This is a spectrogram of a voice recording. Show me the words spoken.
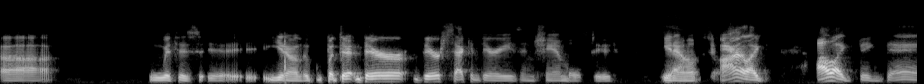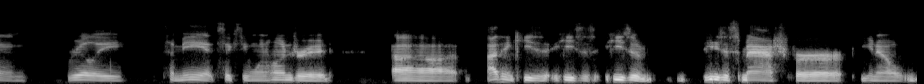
uh with his, uh, you know, but their their their secondary is in shambles, dude. You Yeah. know, so I like I like Big Ben really to me at sixty one hundred. Uh, I think he's he's a, he's a he's a smash for you know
